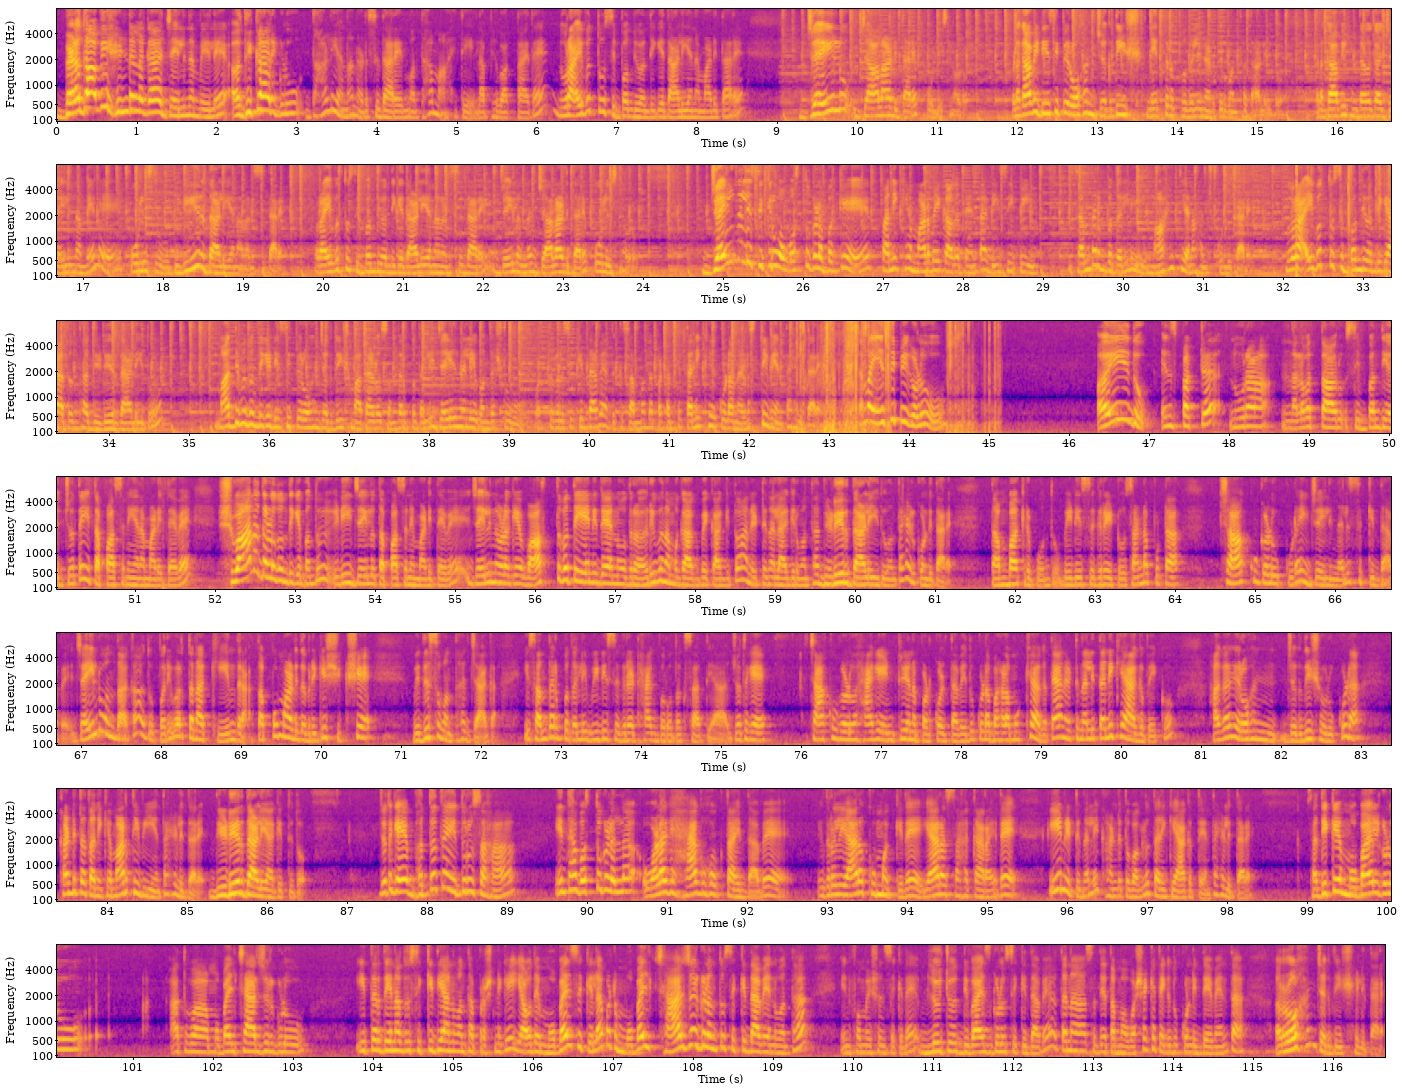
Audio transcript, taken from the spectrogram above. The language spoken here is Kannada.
ಬೆಳಗಾವಿ ಹಿಂಡಲಗ ಜೈಲಿನ ಮೇಲೆ ಅಧಿಕಾರಿಗಳು ದಾಳಿಯನ್ನು ನಡೆಸಿದ್ದಾರೆ ಎನ್ನುವಂತಹ ಮಾಹಿತಿ ಲಭ್ಯವಾಗ್ತಾ ಇದೆ. ನೂರ ಐವತ್ತು ಸಿಬ್ಬಂದಿಯೊಂದಿಗೆ ದಾಳಿಯನ್ನು ಮಾಡಿದ್ದಾರೆ. ಜೈಲು ಜಾಲಾಡಿದ್ದಾರೆ ಪೊಲೀಸ್ನವರು. ಬೆಳಗಾವಿ ಡಿಸಿಪಿ ರೋಹನ್ ಜಗದೀಶ್ ನೇತೃತ್ವದಲ್ಲಿ ನಡೆದಿರುವಂತಹ ದಾಳಿ ಇದು. ಬೆಳಗಾವಿ ಹಿಂಡಲಗ ಜೈಲಿನ ಮೇಲೆ ಪೊಲೀಸರು ದಿಢೀರ್ ದಾಳಿಯನ್ನು ನಡೆಸಿದ್ದಾರೆ. ನೂರ ಐವತ್ತು ಸಿಬ್ಬಂದಿಯೊಂದಿಗೆ ದಾಳಿಯನ್ನು ನಡೆಸಿದ್ದಾರೆ. ಜೈಲನ್ನು ಜಾಲಾಡಿದ್ದಾರೆ ಪೊಲೀಸ್ನವರು. ಜೈಲಿನಲ್ಲಿ ಸಿಕ್ಕಿರುವ ವಸ್ತುಗಳ ಬಗ್ಗೆ ತನಿಖೆ ಮಾಡಬೇಕಾಗತ್ತೆ ಅಂತ ಡಿಸಿಪಿ ಸಂದರ್ಭದಲ್ಲಿ ಮಾಹಿತಿಯನ್ನು ಹಂಚಿಕೊಂಡಿದ್ದಾರೆ. ನೂರ ಐವತ್ತು ಸಿಬ್ಬಂದಿಯೊಂದಿಗೆ ಆದಂತಹ ದಿಢೀರ್ ದಾಳಿ ಇದು. ಮಾಧ್ಯಮದೊಂದಿಗೆ ಡಿಸಿಪಿ ರೋಹನ್ ಜಗದೀಶ್ ಮಾತಾಡೋ ಸಂದರ್ಭದಲ್ಲಿ ಜೈಲಿನಲ್ಲಿ ಒಂದಷ್ಟು ವಸ್ತುಗಳು ಸಿಕ್ಕಿದ್ದಾವೆ. ಅದಕ್ಕೆ ಸಂಬಂಧಪಟ್ಟಂತೆ ತನಿಖೆ ಕೂಡ ನಡೆಸ್ತೀವಿ ಅಂತ ಹೇಳಿದ್ದಾರೆ. ನಮ್ಮ ಎ ಸಿ ಪಿಗಳು ಐದು ಇನ್ಸ್ಪೆಕ್ಟರ್ ನೂರ ನಲವತ್ತಾರು ಸಿಬ್ಬಂದಿಯ ಜೊತೆ ಈ ತಪಾಸಣೆಯನ್ನು ಮಾಡಿದ್ದೇವೆ. ಶ್ವಾನದಳದೊಂದಿಗೆ ಬಂದು ಇಡೀ ಜೈಲು ತಪಾಸಣೆ ಮಾಡಿದ್ದೇವೆ. ಜೈಲಿನೊಳಗೆ ವಾಸ್ತವತೆ ಏನಿದೆ ಅನ್ನೋದರ ಅರಿವು ನಮಗಾಗಬೇಕಾಗಿತ್ತು. ಆ ನಿಟ್ಟಿನಲ್ಲಿ ಆಗಿರುವಂಥ ದಿಢೀರ್ ದಾಳಿ ಇದು ಅಂತ ಹೇಳ್ಕೊಂಡಿದ್ದಾರೆ. ತಂಬಾಕಿರ್ಬೋದು ಬಿಡಿ ಸಿಗರೇಟು, ಸಣ್ಣ ಪುಟ್ಟ ಚಾಕುಗಳು ಕೂಡ ಈ ಜೈಲಿನಲ್ಲಿ ಸಿಕ್ಕಿದ್ದಾವೆ. ಜೈಲು ಅಂದಾಗ ಅದು ಪರಿವರ್ತನಾ ಕೇಂದ್ರ. ತಪ್ಪು ಮಾಡಿದವರಿಗೆ ಶಿಕ್ಷೆ ವಿಧಿಸುವಂತಹ ಜಾಗ. ಈ ಸಂದರ್ಭದಲ್ಲಿ ಬಿಡಿ ಸಿಗರೇಟ್ ಹೇಗೆ ಬರೋದಕ್ಕೆ ಸಾಧ್ಯ? ಜೊತೆಗೆ ಚಾಕುಗಳು ಹೇಗೆ ಎಂಟ್ರಿಯನ್ನು ಪಡ್ಕೊಳ್ತವೆ, ಇದು ಕೂಡ ಬಹಳ ಮುಖ್ಯ ಆಗುತ್ತೆ. ಆ ನಿಟ್ಟಿನಲ್ಲಿ ತನಿಖೆ ಆಗಬೇಕು. ಹಾಗಾಗಿ ರೋಹನ್ ಜಗದೀಶ್ ಅವರು ಕೂಡ ಖಂಡಿತ ತನಿಖೆ ಮಾಡ್ತೀವಿ ಅಂತ ಹೇಳಿದ್ದಾರೆ. ದಿಢೀರ್ ದಾಳಿ ಆಗಿತ್ತಿದು ಜೊತೆಗೆ ಬದ್ಧತೆ ಇದ್ದರೂ ಸಹ ಇಂಥ ವಸ್ತುಗಳೆಲ್ಲ ಒಳಗೆ ಹೇಗೆ ಹೋಗ್ತಾ ಇದ್ದಾವೆ, ಇದರಲ್ಲಿ ಯಾರ ಕುಮ್ಮಕ್ಕಿದೆ, ಯಾರ ಸಹಕಾರ ಇದೆ, ಈ ನಿಟ್ಟಿನಲ್ಲಿ ಖಂಡಿತವಾಗಲೂ ತನಿಖೆ ಆಗುತ್ತೆ ಅಂತ ಹೇಳಿದ್ದಾರೆ. ಸದ್ಯಕ್ಕೆ ಮೊಬೈಲ್ಗಳು ಅಥವಾ ಮೊಬೈಲ್ ಚಾರ್ಜರ್ಗಳು ಈ ಥರದ್ದು ಏನಾದರೂ ಸಿಕ್ಕಿದೆಯಾ ಅನ್ನುವಂಥ ಪ್ರಶ್ನೆಗೆ ಯಾವುದೇ ಮೊಬೈಲ್ ಸಿಕ್ಕಿಲ್ಲ, ಬಟ್ ಮೊಬೈಲ್ ಚಾರ್ಜರ್ಗಳಂತೂ ಸಿಕ್ಕಿದ್ದಾವೆ ಅನ್ನುವಂಥ ಇನ್ಫಾರ್ಮೇಷನ್ ಸಿಕ್ಕಿದೆ. ಬ್ಲೂಟೂತ್ ಡಿವೈಸ್ಗಳು ಸಿಕ್ಕಿದ್ದಾವೆ. ಅದನ್ನು ಸದ್ಯ ತಮ್ಮ ವಶಕ್ಕೆ ತೆಗೆದುಕೊಂಡಿದ್ದೇವೆ ಅಂತ ರೋಹನ್ ಜಗದೀಶ್ ಹೇಳಿದ್ದಾರೆ.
